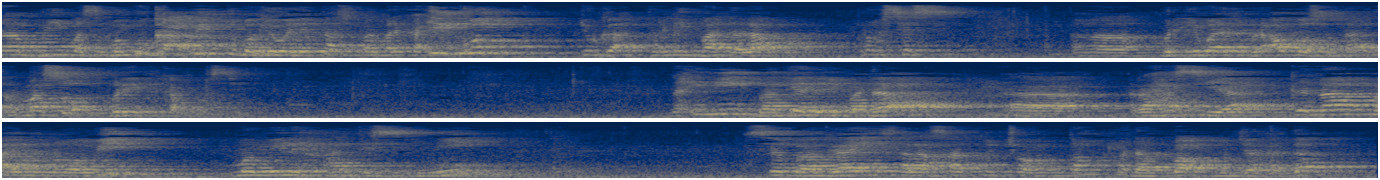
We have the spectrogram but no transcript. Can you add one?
Nabi masih membuka pintu bagi wanita supaya mereka ikut juga terlibat dalam proses uh, beribadah kepada Allah SWT termasuk beritikaf masjid. Nah ini bagian daripada uh, rahasia kenapa Imam Nawawi memilih hadis ini sebagai salah satu contoh pada bab mujahadah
